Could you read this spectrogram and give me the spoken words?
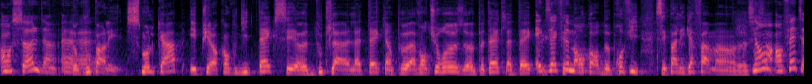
en solde. Euh, Donc vous parlez small cap, et puis alors quand vous dites tech, c'est euh, toute la, tech un peu aventureuse, euh, peut-être, la tech Exactement. qui fait pas encore de profit. C'est pas les GAFAM, hein, Non, en fait,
